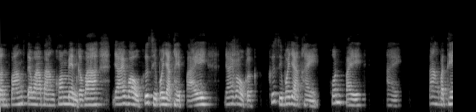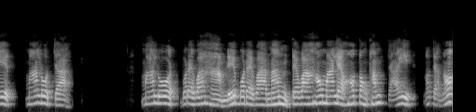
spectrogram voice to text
กันฟัง แต่ว่าบางคอมเมนต์ก็ว่ายายเว้าคือสิบ่อยากให้ไปยายเว้าก็คือสิบ่อยากให้คนไปไอ้ต่างประเทศมาโลดจ้ามาโลดบ่ได้ว่าห้ามเดะบ่ได้ว่านั้นแต่ว่าเรามาแล้วเราต้องทำใจเนาะจ้ะเนาะ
